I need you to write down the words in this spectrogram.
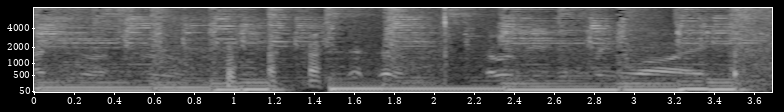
that's not true. that would be a thing lie.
